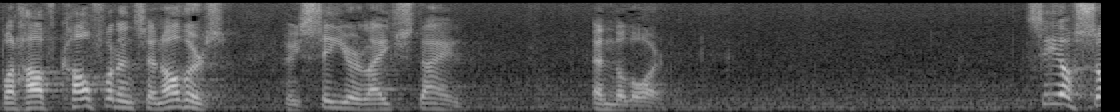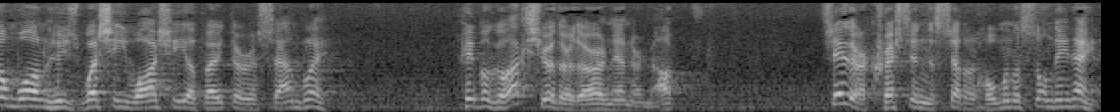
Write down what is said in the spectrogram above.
but have confidence in others who see your lifestyle in the Lord. See of someone who's wishy washy about their assembly. People go, I'm sure they're there and then they're not. Say they're a Christian to sit at home on a Sunday night.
